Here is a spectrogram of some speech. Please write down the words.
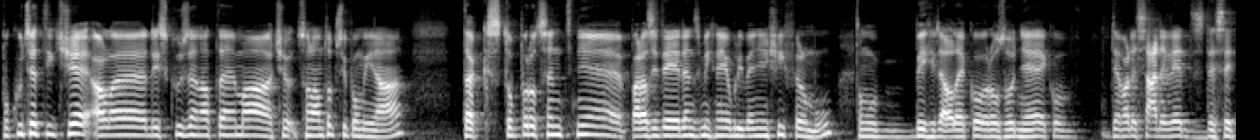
Pokud se týče ale diskuze na téma, co nám to připomíná, tak stoprocentně Parazit je jeden z mých nejoblíbenějších filmů. Tomu bych dal jako rozhodně jako 99 z 10,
